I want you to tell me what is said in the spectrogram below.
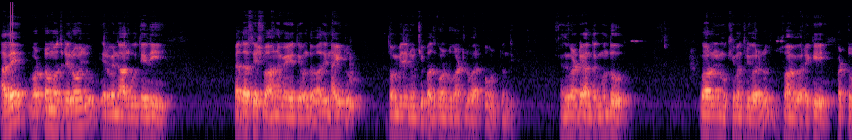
అదే మొట్టమొదటి రోజు ఇరవై నాలుగో తేదీ పెద్ద శేష వాహనం ఏదైతే ఉందో అది నైటు తొమ్మిది నుంచి పదకొండు గంటల వరకు ఉంటుంది. ఎందుకంటే అంతకుముందు గవర్నమెంట్ ముఖ్యమంత్రి వారు స్వామివారికి పట్టు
